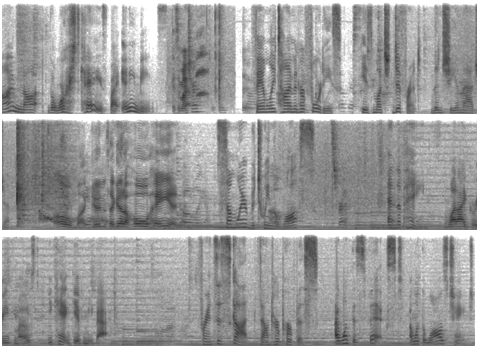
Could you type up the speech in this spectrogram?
I'm not the worst case by any means. Is it my turn? Family time in her 40s is much different than she imagined. Oh my goodness, I got a whole hand. Somewhere between the loss and the pain. What I grieve most, you can't give me back. Frances Scott found her purpose. I want this fixed. I want the laws changed.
